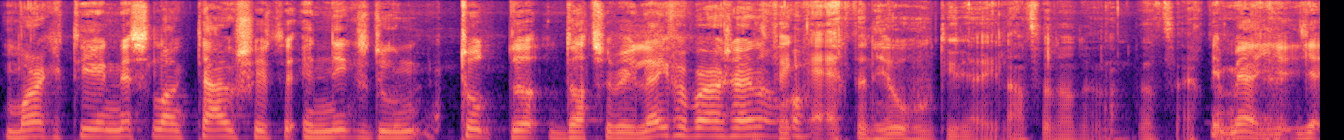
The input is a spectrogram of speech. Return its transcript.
marketeer net zo lang thuis zitten en niks doen totdat dat ze weer leverbaar zijn? Dat vind ik echt een heel goed idee. Laten we dat doen. Dat is echt Ja, maar ja, jij,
